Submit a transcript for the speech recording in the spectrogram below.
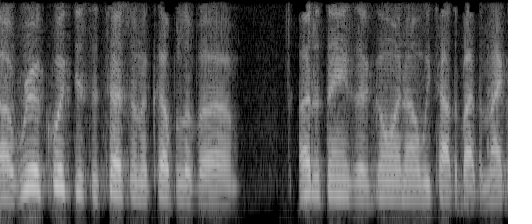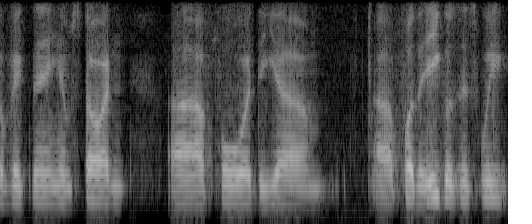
Uh, real quick, just to touch on a couple of uh, other things that are going on. We talked about the Michael Vick thing, him starting uh, for the um, uh, for the Eagles this week,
